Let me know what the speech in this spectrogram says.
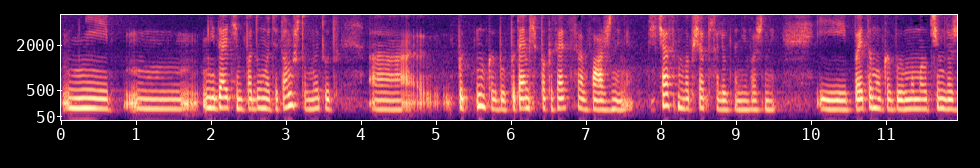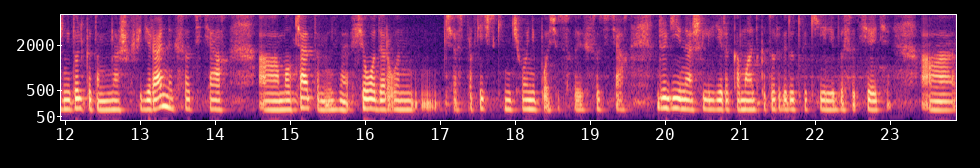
не, не дать им подумать о том, что мы тут а, ну, как бы пытаемся показаться важными. Сейчас мы вообще абсолютно не важны. И поэтому как бы мы молчим даже не только там в наших федеральных соцсетях, а молчат там, не знаю, Федор, он сейчас практически ничего не постит в своих соцсетях. Другие наши лидеры команд, которые ведут какие-либо соцсети, а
